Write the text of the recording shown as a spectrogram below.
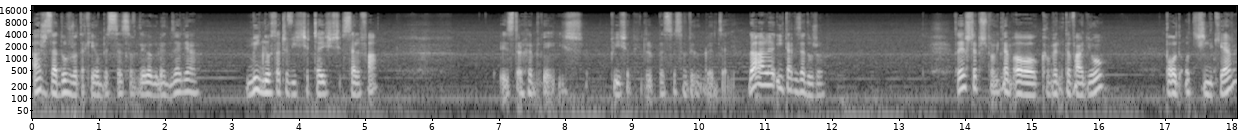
Aż za dużo takiego bezsensownego ględzenia. Minus oczywiście część selfa. Jest trochę mniej niż 50 minut bezsensownego ględzenia. No ale i tak za dużo. To jeszcze przypominam o komentowaniu pod odcinkiem.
